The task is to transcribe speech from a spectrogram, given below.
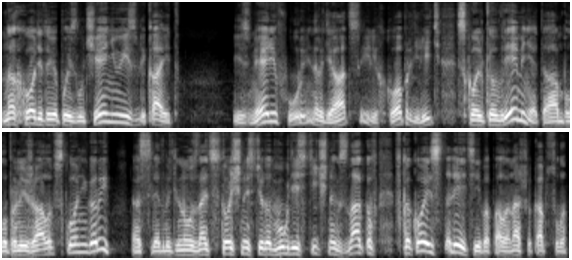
находит ее по излучению и извлекает. Измерив уровень радиации, легко определить, сколько времени эта ампула пролежала в склоне горы, а следовательно узнать с точностью до двух десятичных знаков, в какое столетие попала наша капсула.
